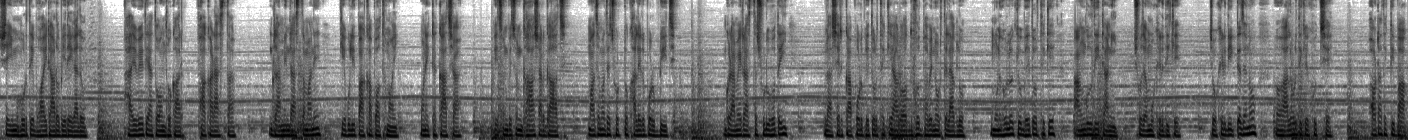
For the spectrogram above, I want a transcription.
সেই মুহূর্তে ভয়টা আরও বেড়ে গেল। হাইওয়েতে এত অন্ধকার, ফাঁকা রাস্তা। গ্রামীণ রাস্তা মানে কেবলই পাকা পথ নয়, অনেকটা কাঁচা। পেছন পেছন ঘাস আর গাছ, মাঝে মাঝে ছোট্ট খালের উপর ব্রিজ। গ্রামের রাস্তা শুরু হতেই লাশের কাপড় ভেতর থেকে আরও অদ্ভুতভাবে নড়তে লাগল। মনে হলো কেউ ভেতর থেকে আঙ্গুল দিয়ে টানি সোজা মুখের দিকে। চোখের দিকটা যেন আলোর দিকে খুঁজছে। হঠাৎ একটি বাঁক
